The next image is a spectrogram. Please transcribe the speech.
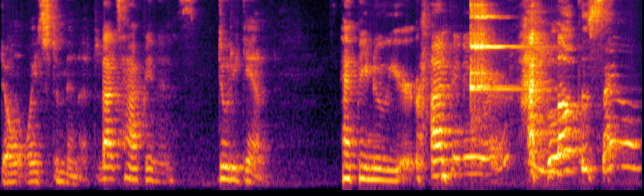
Don't waste a minute. That's happiness. Do it again. Happy New Year. Happy New Year. I love the sound.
